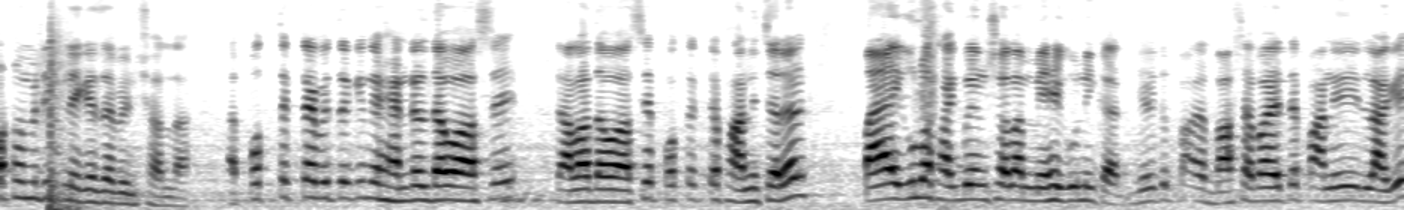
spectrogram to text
অটোমেটিক লেগে যাবে ইনশাল্লাহ আর প্রত্যেকটার ভিতরে কিন্তু হ্যান্ডেল দেওয়া আছে, তালা দেওয়া আছে, প্রত্যেকটা ফার্নিচারের পায়েগুলো থাকবে ইনশাল্লাহ মেহগুনি কাঠ। যেহেতু বাসা বাড়িতে পানি লাগে,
